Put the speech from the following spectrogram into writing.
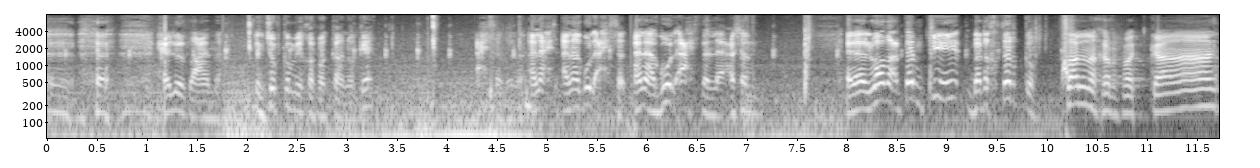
حلو طعمه. نشوفكم يخرب مكان أوكي؟ أحسن أنا أنا أقول أحسن. أنا أقول أحسن عشان الوضع تم شي بنخسركم وصلنا خرفكان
